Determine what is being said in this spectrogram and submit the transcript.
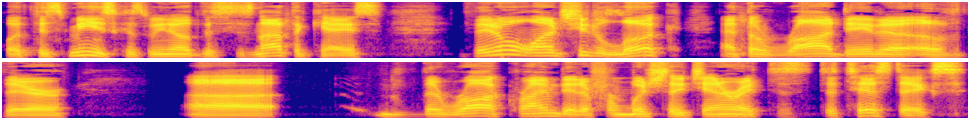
what this means, because we know this is not the case, if they don't want you to look at the raw data of their uh, the raw crime data from which they generate the statistics,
